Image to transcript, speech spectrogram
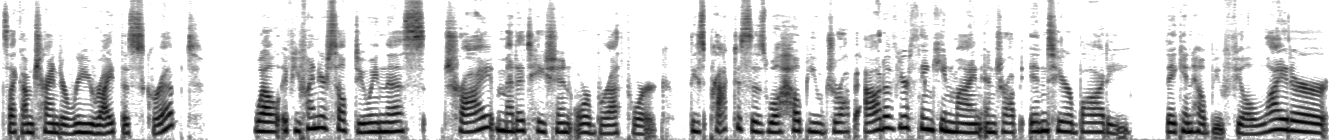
It's like I'm trying to rewrite the script. Well, if you find yourself doing this, try meditation or breath work. These practices will help you drop out of your thinking mind and drop into your body. They can help you feel lighter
